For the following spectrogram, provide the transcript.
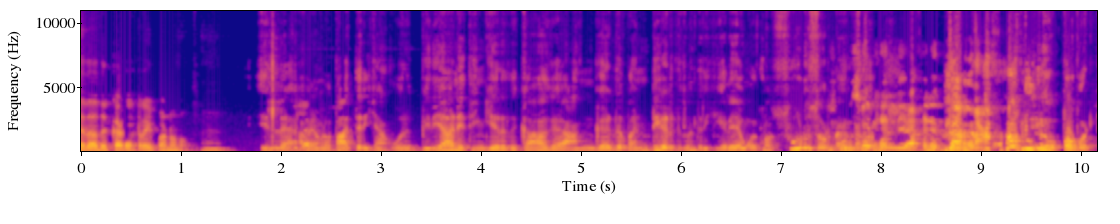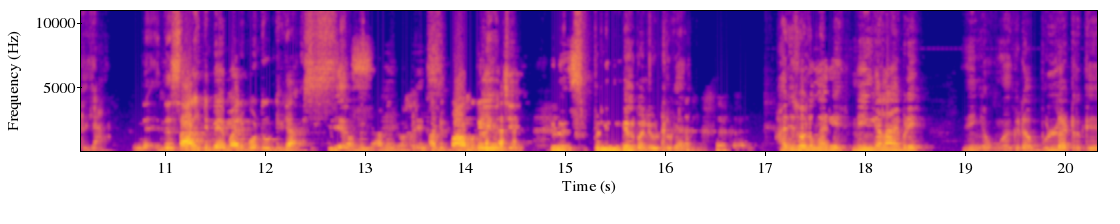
ஏதாவது கடை ட்ரை பண்ணணும். இல்ல அவன் நம்மளை பார்த்திருக்கான். ஒரு பிரியாணி திங்கிறதுக்காக அங்க இருந்து வண்டி எடுத்துட்டு வந்திருக்கீங்களே உங்களுக்கு சூடு? அப்படின்னு உப்பை போட்டிருக்கான். இந்த இந்த சால்ட் பே மாதிரி போட்டு விட்டுருக்கா Yes. அப்படி பாம்பு கை வச்சு. ஸ்ப்ரிங்கிள் பண்ணி விட்டுருக்காரு. ஹரி சொல்லுங்க ஹரி நீங்கெல்லாம் எப்படி? நீங்க உங்ககிட்ட புல்லட் இருக்கு.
